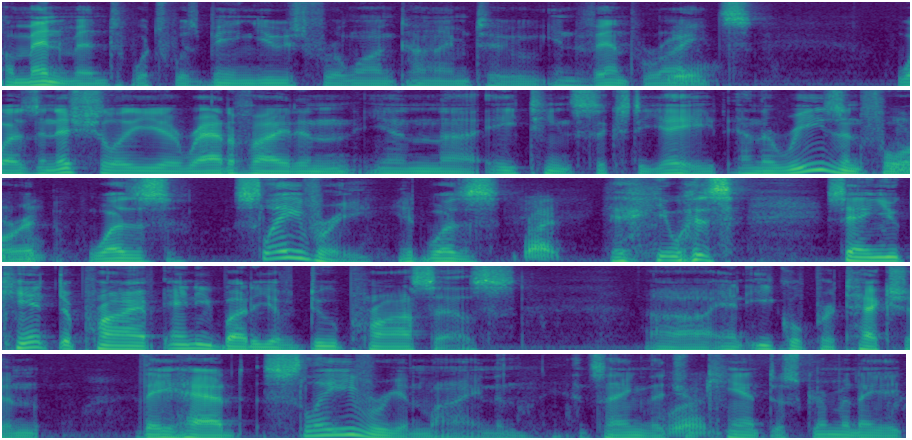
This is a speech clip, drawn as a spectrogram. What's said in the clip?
Amendment, which was being used for a long time to invent rights, was initially uh, ratified in in uh, 1868, and the reason for it was slavery. It was Right. he was saying you can't deprive anybody of due process uh, and equal protection. They had slavery in mind, and, and saying that you can't discriminate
